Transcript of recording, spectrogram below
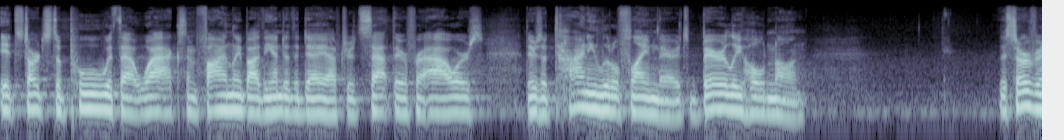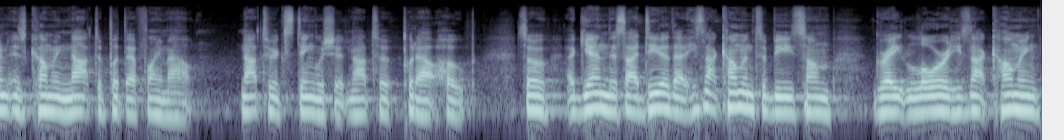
it starts to pool with that wax, and finally, by the end of the day, after it's sat there for hours, there's a tiny little flame there. It's barely holding on. The servant is coming not to put that flame out, not to extinguish it, not to put out hope. So, again, this idea that he's not coming to be some great Lord. He's not coming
